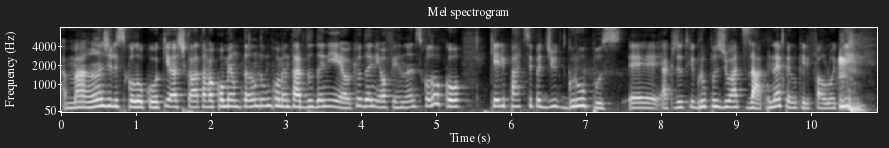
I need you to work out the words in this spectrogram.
a Ma Angeles colocou aqui, acho que ela estava comentando um comentário do Daniel, que o Daniel Fernandes colocou que ele participa de grupos, é, acredito que grupos de WhatsApp, né? Pelo que ele falou aqui,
